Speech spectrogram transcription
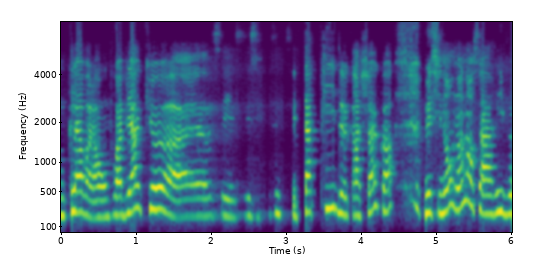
Donc là, voilà, on voit bien que c'est tapis de crachat, quoi. Mais sinon, non, non, ça arrive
